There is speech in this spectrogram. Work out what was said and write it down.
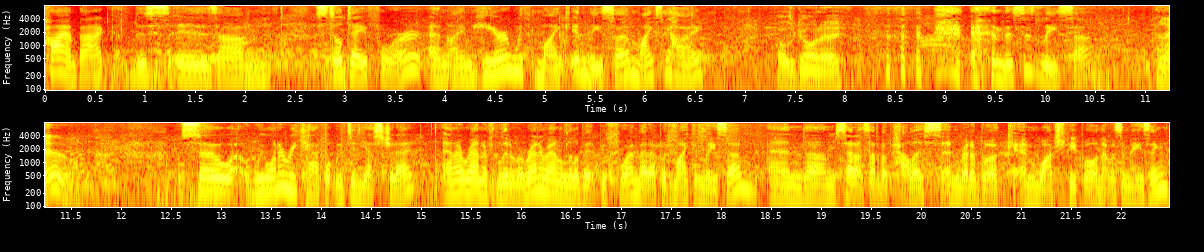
Hi, I'm back. This is um, still day four, and I'm here with Mike and Lisa. Mike, say hi. How's it going, eh? and this is Lisa. Hello. So we want to recap what we did yesterday, and I ran a little, I ran around a little bit before I met up with Mike and Lisa, and um, sat outside of a palace and read a book and watched people, and that was amazing.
